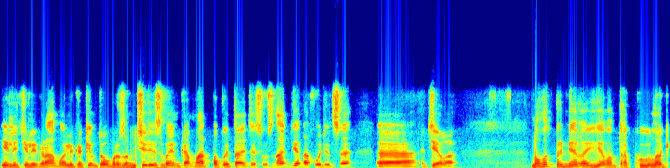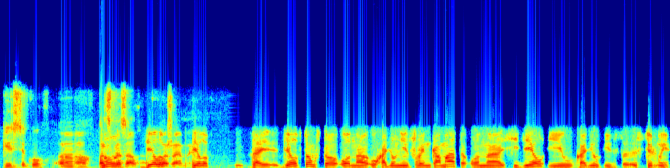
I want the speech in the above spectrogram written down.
или телеграмму, или каким-то образом через военкомат попытайтесь узнать, где находится э, тело. Ну вот примерно я вам такую логистику э, подсказал, ну, дело, уважаемые. Дело, да, дело в том, что он э, уходил не из военкомата, он э, сидел и уходил из, из тюрьмы.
